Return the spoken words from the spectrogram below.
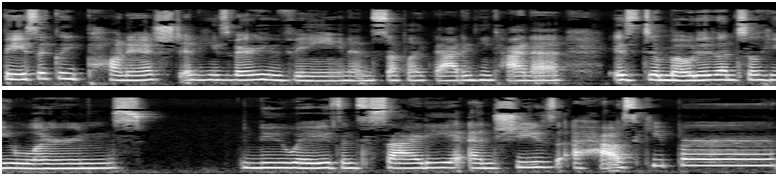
basically punished and he's very vain and stuff like that and he kind of is demoted until he learns new ways in society and she's a housekeeper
